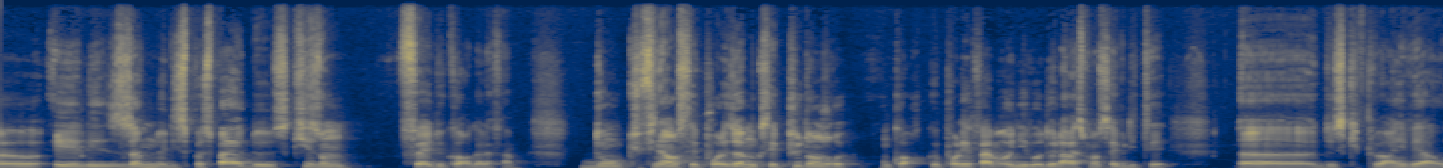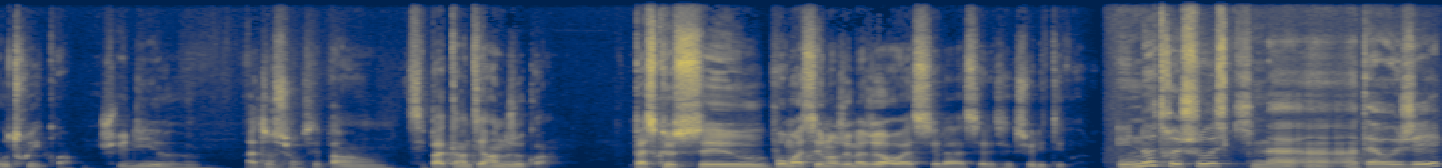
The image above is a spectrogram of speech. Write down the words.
euh, et les hommes ne disposent pas de ce qu'ils ont fait du corps de la femme. Donc finalement, c'est pour les hommes que c'est plus dangereux encore que pour les femmes au niveau de la responsabilité euh, de ce qui peut arriver à autrui. Quoi. Je dis euh, attention, c'est pas c'est pas qu'un terrain de jeu quoi. Parce que c'est pour moi c'est l'enjeu majeur, c'est la c'est la sexualité quoi. Une autre chose qui m'a euh, interrogée,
